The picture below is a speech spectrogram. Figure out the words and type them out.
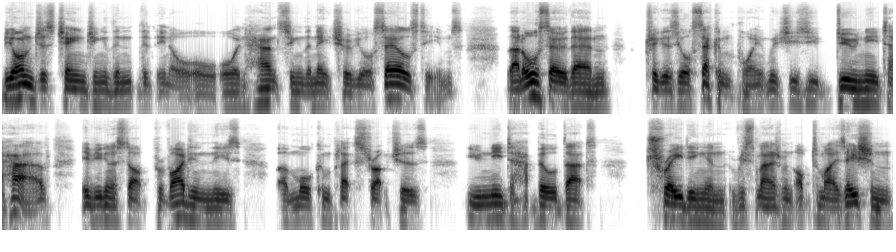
beyond just changing the, the you know or, or, enhancing the nature of your sales teams, that also then triggers your second point, which is you do need to have if you're going to start providing these uh, more complex structures, you need to ha- build that trading and risk management optimization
